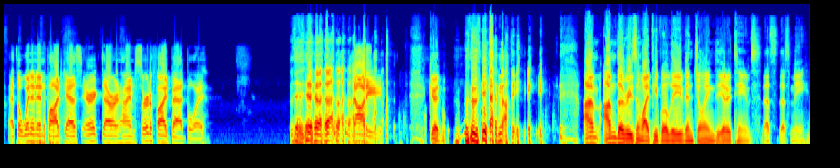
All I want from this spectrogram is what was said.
At the Win and In podcast, Eric Dauernheim, certified bad boy. Naughty. Good. yeah, naughty. I'm I'm the reason why people leave and join the other teams. That's that's me.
